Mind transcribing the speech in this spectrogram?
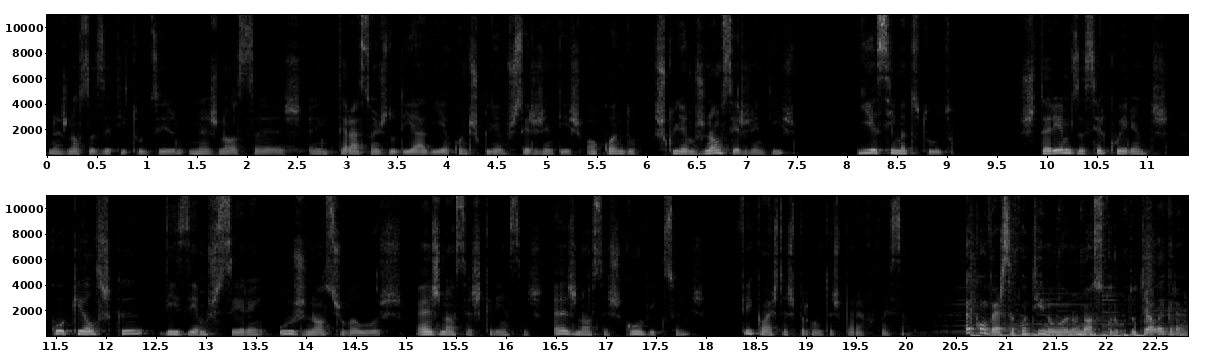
nas nossas atitudes e nas nossas interações do dia a dia quando escolhemos ser gentis ou quando escolhemos não ser gentis? E acima de tudo, estaremos a ser coerentes com aqueles que dizemos serem os nossos valores, as nossas crenças, as nossas convicções? Ficam estas perguntas para reflexão. A conversa continua no nosso grupo do Telegram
